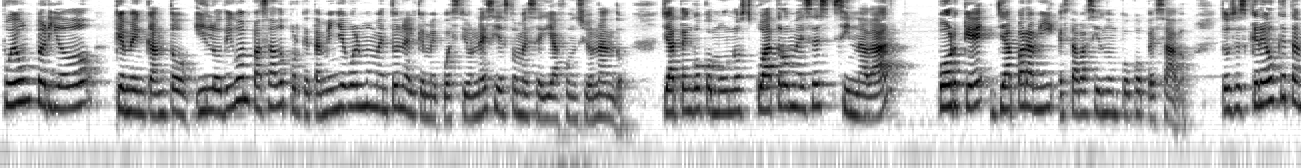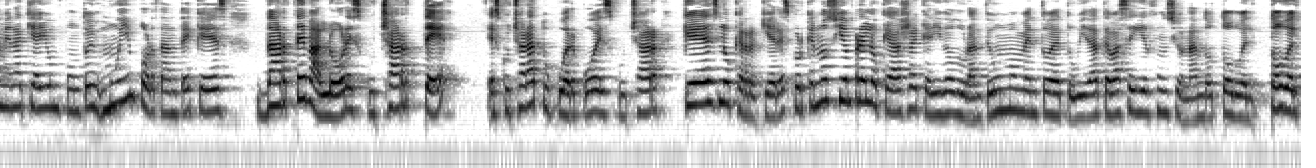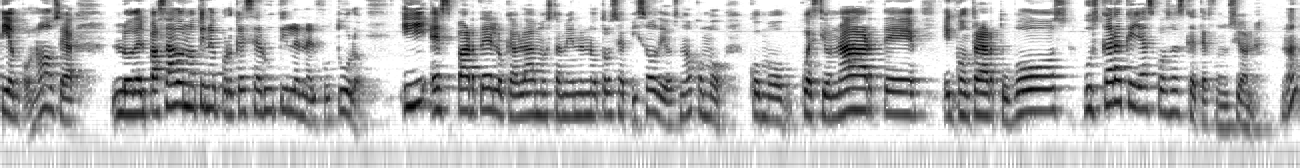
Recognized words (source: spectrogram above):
fue un periodo que me encantó y lo digo en pasado porque también llegó el momento en el que me cuestioné si esto me seguía funcionando. Ya tengo como unos cuatro meses sin nadar porque ya para mí estaba siendo un poco pesado. Entonces creo que también aquí hay un punto muy importante que es darte valor, escucharte escuchar a tu cuerpo, escuchar qué es lo que requieres, porque no siempre lo que has requerido durante un momento de tu vida te va a seguir funcionando todo el, todo el tiempo, ¿no? O sea, lo del pasado no tiene por qué ser útil en el futuro. Y es parte de lo que hablábamos también en otros episodios, ¿no? Como, como cuestionarte, encontrar tu voz, buscar aquellas cosas que te funcionan, ¿no?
